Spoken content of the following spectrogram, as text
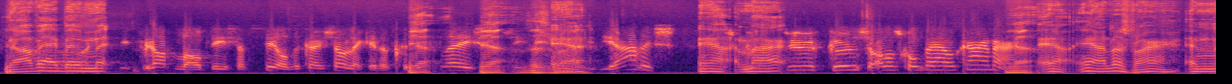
Nou, wij hebben... Als je die trap loopt en je staat stil, dan kan je zo lekker dat gedicht Ja, lezen. ja, dus ik dat is waar. dat het ideaal is. Ja, maar... Natuur, kunst, alles komt bij elkaar daar. Ja. Ja, ja, dat is waar. En,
